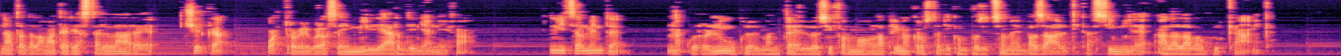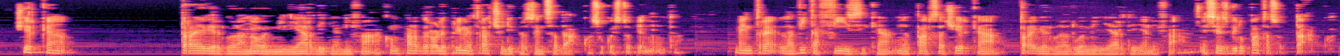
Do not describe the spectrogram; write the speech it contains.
nata dalla materia stellare circa 4,6 miliardi di anni fa, inizialmente Nacquero il nucleo, il mantello e si formò la prima crosta di composizione basaltica simile alla lava vulcanica. Circa 3,9 miliardi di anni fa comparvero le prime tracce di presenza d'acqua su questo pianeta, mentre la vita fisica è apparsa circa 3,2 miliardi di anni fa e si è sviluppata sott'acqua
